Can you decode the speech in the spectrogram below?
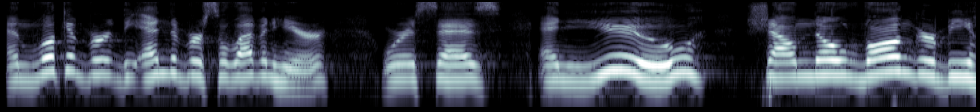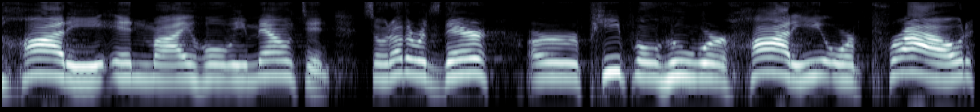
And look at the end of verse 11 here, where it says, And you shall no longer be haughty in my holy mountain. So, in other words, there are people who were haughty or proud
